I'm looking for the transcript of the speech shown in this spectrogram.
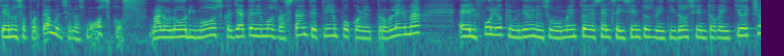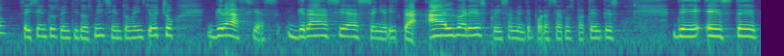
Ya no soportamos, dice los moscos, mal olor y moscas. Ya tenemos bastante tiempo con el problema. El folio que me dio en su momento es el 622-128, 622.128. Gracias, gracias señorita Álvarez, precisamente por hacernos patentes de este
